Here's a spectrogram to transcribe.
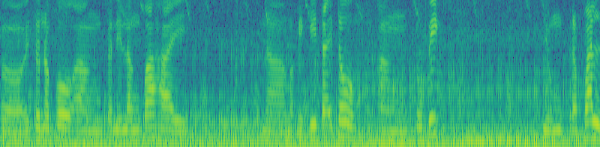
Oh, ito na po ang kanilang bahay na makikita ito ang tubig yung trapal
